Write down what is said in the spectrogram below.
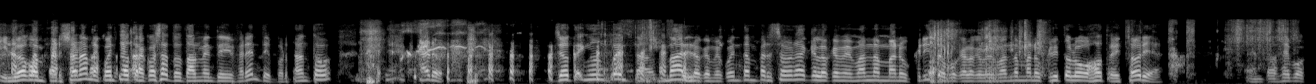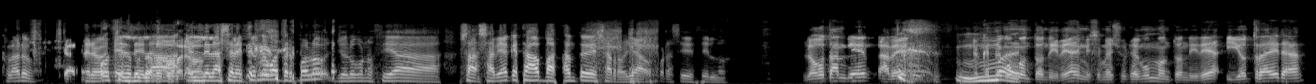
y luego en persona me cuenta otra cosa totalmente diferente. Por tanto, claro, yo tengo en cuenta más lo que me cuenta en persona que lo que me mandan manuscritos, porque lo que me mandan manuscritos luego es otra historia. Entonces, pues claro. Pero Hostia, el de, la, pero- el de la selección de waterpolo yo lo conocía, o sea, sabía que estaba bastante desarrollado, por así decirlo. Luego también, a ver, yo es que tengo un montón de ideas y me- se me surgen un montón de ideas. Y otra era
